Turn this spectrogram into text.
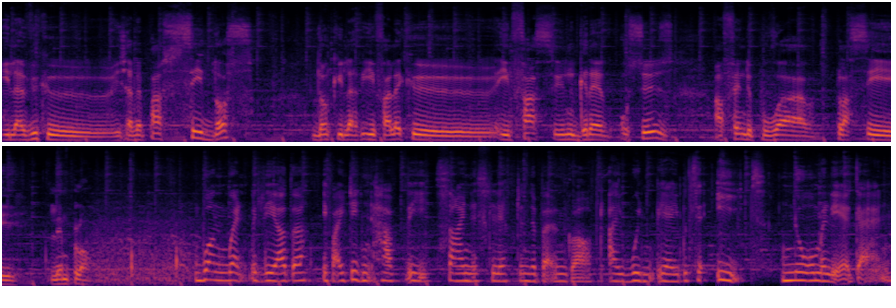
il a vu que j'avais pas assez d'os, donc il, a- il fallait qu'il fasse une greffe osseuse afin de pouvoir placer l'implant. One went with the other. If I didn't have the sinus lift and the bone graft, I wouldn't be able to eat normally again.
